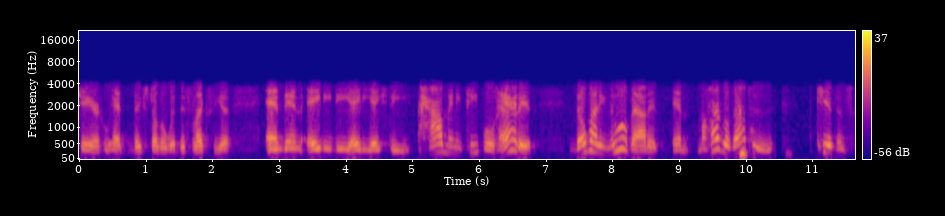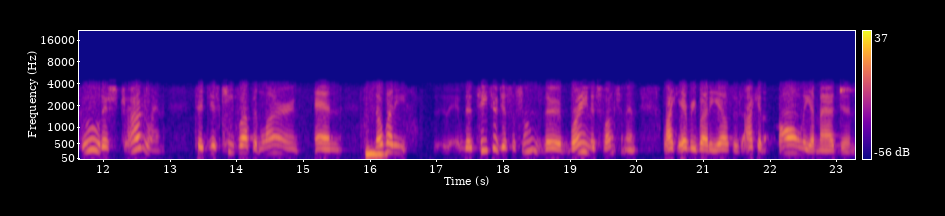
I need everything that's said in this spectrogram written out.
Cher, who had they struggled with dyslexia, and then ADD, ADHD. How many people had it? Nobody knew about it, and my heart goes out to kids in school. They're struggling to just keep up and learn, and mm-hmm. nobody. The teacher just assumes their brain is functioning like everybody else's. I can only imagine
